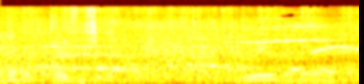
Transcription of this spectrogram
Got it.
